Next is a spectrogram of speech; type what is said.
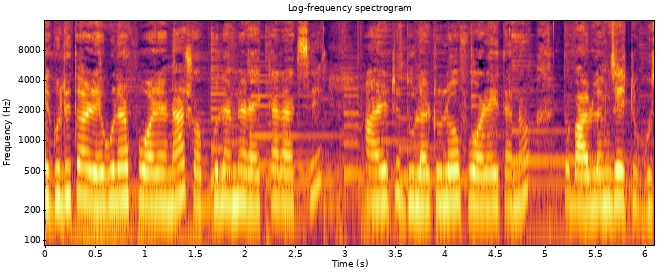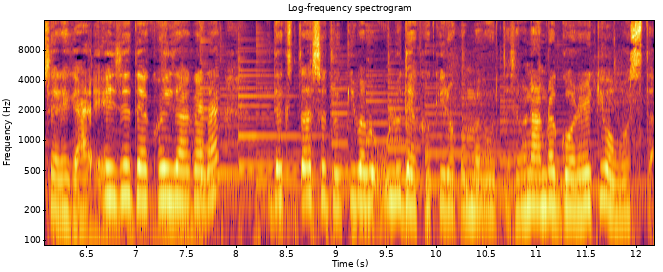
এগুলি তো আর রেগুলার পরে না, সবগুলি আমরা রাখা রাখছি। আর একটু দুলা টুলাও পরেই তেন তো ভাবলাম যে একটু গুছিয়ে রেখে। আর এই যে দেখো এই জায়গাটা, দেখতে আসছো তো কীভাবে উলু দেখো কীরকমভাবে উঠতেছে। মানে আমরা গড়ের কি অবস্থা?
